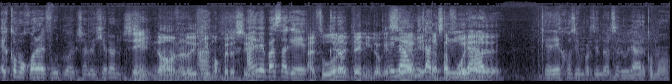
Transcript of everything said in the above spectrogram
es como jugar al fútbol, ¿ya lo dijeron? Sí. No, no lo dijimos, Ah, pero sí. A mí me pasa que. Al fútbol, al tenis, lo que es la sea, que única estás afuera de. Que dejo 100% del celular, como.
